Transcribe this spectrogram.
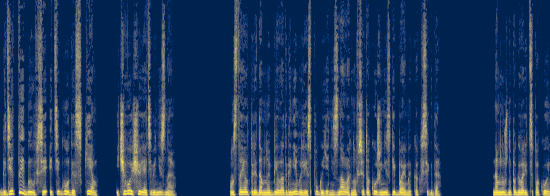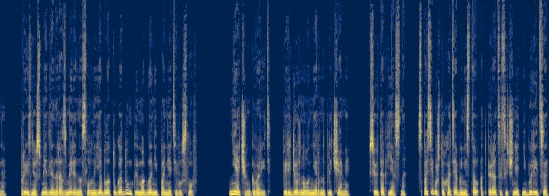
«Где ты был все эти годы, с кем? И чего еще я тебе не знаю?» Он стоял передо мной белый от гнева или испуга, я не знала, но все такой же несгибаемый, как всегда. «Нам нужно поговорить спокойно», — произнес медленно, размеренно, словно я была тугодумкой и могла не понять его слов. «Не о чем говорить», — передернула нервно плечами. «Все и так ясно. Спасибо, что хотя бы не стал отпираться и сочинять небылицы,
